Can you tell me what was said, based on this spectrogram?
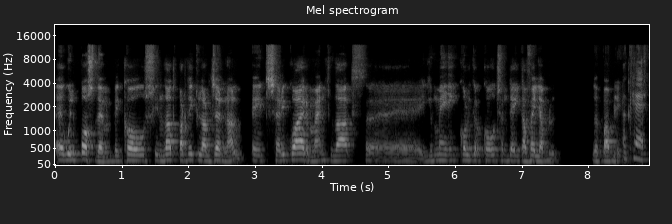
uh, we'll post them because in that particular journal, it's a requirement that uh, you make all your codes and data available to the public. Okay.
